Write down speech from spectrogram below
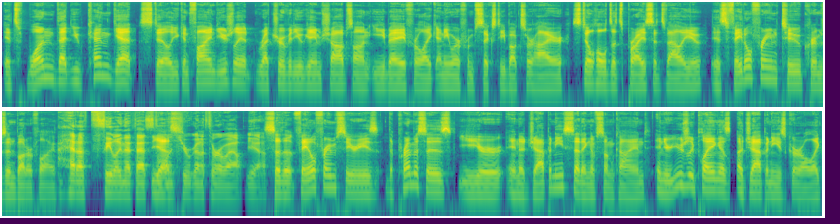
It's one that you can get still. You can find usually at retro video game shops on eBay for like anywhere from 60 bucks or higher. Still holds its price, its value. Is Fatal Frame 2 Crimson Butterfly. I had a feeling that that's the Yes. that you were going to throw out. Yeah. So the Fatal Frame series, the premise is you're in a Japanese setting of some kind, and you're usually playing as a Japanese girl, like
